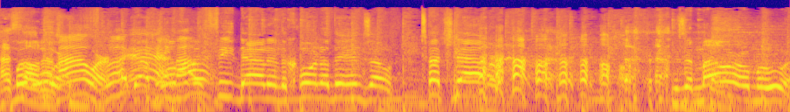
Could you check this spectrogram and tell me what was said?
I saw that. Power. What? Got Kenny both Mauer? of feet down in the corner of the end zone. Touchdown. is it Mauer or Mahua?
